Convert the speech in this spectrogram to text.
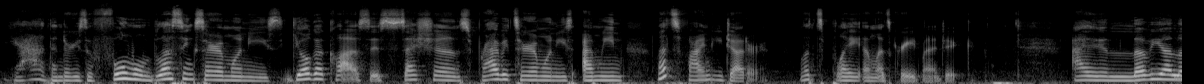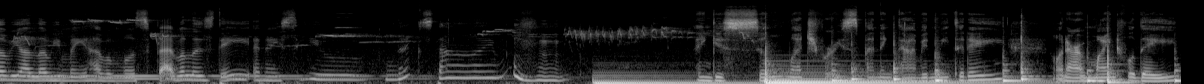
yeah, then there is a full moon blessing ceremonies, yoga classes, sessions, private ceremonies. I mean, let's find each other. Let's play and let's create magic. I love you, I love you, I love you. May you have a most fabulous day, and I see you next time. Thank you so much for spending time with me today on our mindful date.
